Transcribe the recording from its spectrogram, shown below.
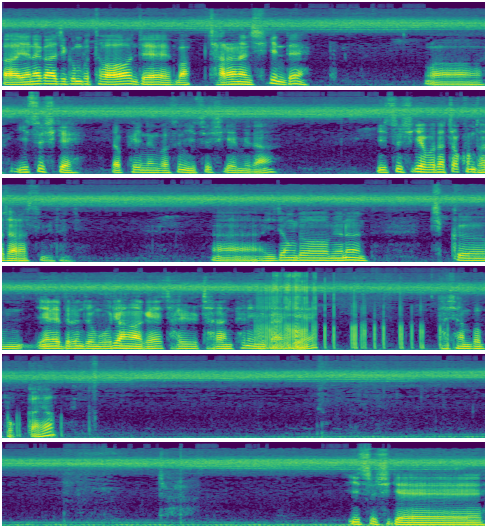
아, 얘네가 지금부터 이제 막 자라는 시기인데 어, 이쑤시개 옆에 있는 것은 이쑤시개입니다 이쑤시개보다 조금 더 자랐습니다 이제. 아, 이 정도면은 지금 얘네들은 좀 우량하게 잘 자란 편입니다. 이게 다시 한번 볼까요? 자, 이쑤시개하고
